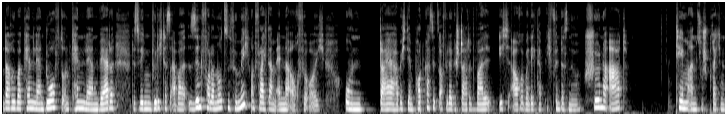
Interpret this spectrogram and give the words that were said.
darüber kennenlernen durfte und kennenlernen werde. Deswegen will ich das aber sinnvoller nutzen für mich und vielleicht am Ende auch für euch. Und daher habe ich den Podcast jetzt auch wieder gestartet, weil ich auch überlegt habe, ich finde das eine schöne Art, Themen anzusprechen,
